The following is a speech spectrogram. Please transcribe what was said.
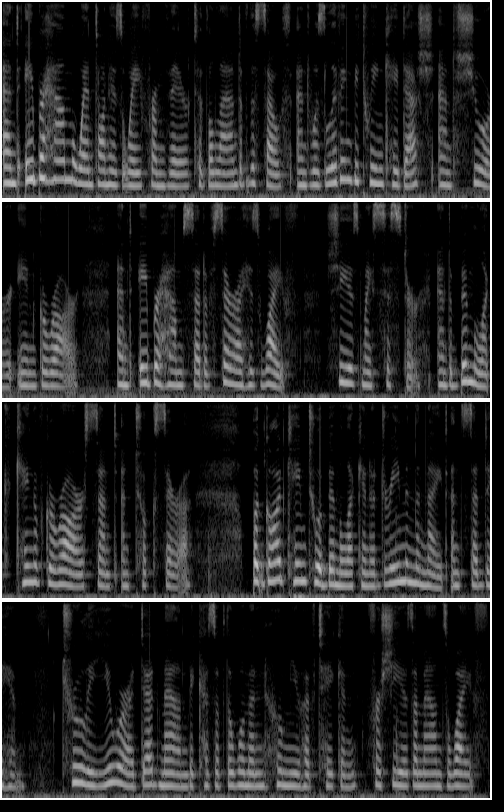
And Abraham went on his way from there to the land of the south and was living between Kadesh and Shur in Gerar. And Abraham said of Sarah his wife, She is my sister. And Abimelech king of Gerar sent and took Sarah. But God came to Abimelech in a dream in the night and said to him, Truly you are a dead man because of the woman whom you have taken, for she is a man's wife.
